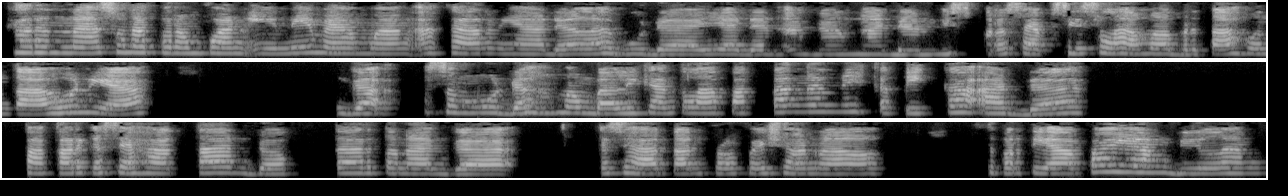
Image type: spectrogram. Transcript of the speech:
Karena sunat perempuan ini memang akarnya adalah budaya dan agama dan mispersepsi selama bertahun-tahun ya. Nggak semudah membalikan telapak tangan nih ketika ada pakar kesehatan, dokter, tenaga kesehatan profesional seperti apa yang bilang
